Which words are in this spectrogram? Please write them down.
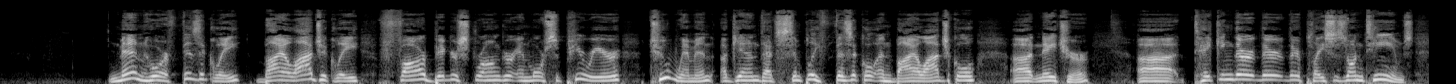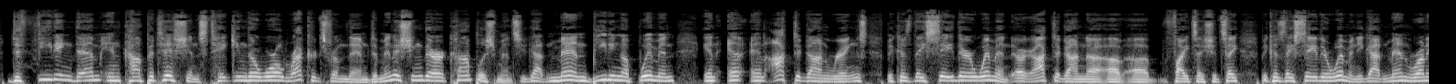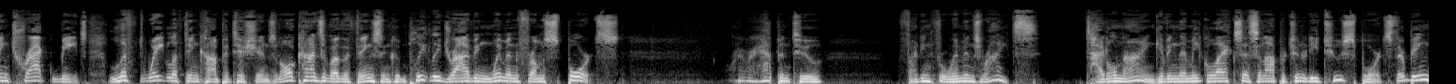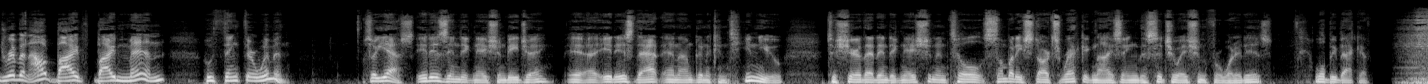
Men who are physically, biologically far bigger, stronger, and more superior to women. Again, that's simply physical and biological uh, nature uh, taking their, their, their places on teams, defeating them in competitions, taking their world records from them, diminishing their accomplishments. You got men beating up women in, in octagon rings because they say they're women, or octagon uh, uh, uh, fights, I should say, because they say they're women. You got men running track meets, lift weightlifting competitions, and all kinds of other things, and completely driving women from sports. Whatever happened to fighting for women's rights? Title IX, giving them equal access and opportunity to sports. They're being driven out by, by men who think they're women. So yes, it is indignation, BJ. It is that, and I'm going to continue to share that indignation until somebody starts recognizing the situation for what it is. We'll be back after.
